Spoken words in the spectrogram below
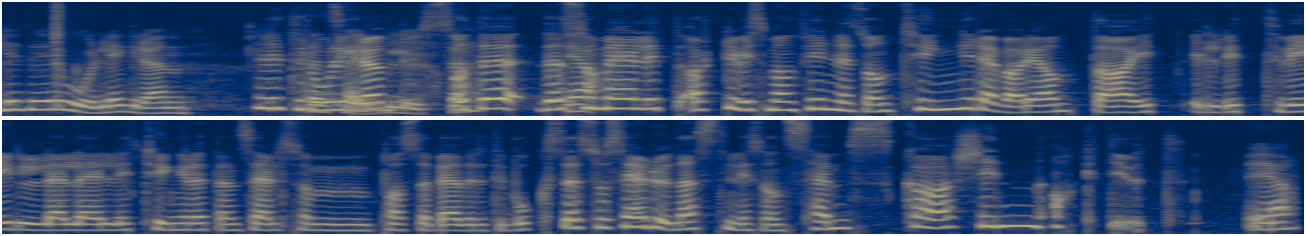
Litt rolig grønn. Litt rolig grønn. Og det, det Ja. som er litt artig, hvis man finner sånn tyngre varianter litt tvill eller litt tyngre Tencel som passer bedre til bukse, så ser du nesten litt sånn semska-skinnaktig ut. Ja,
